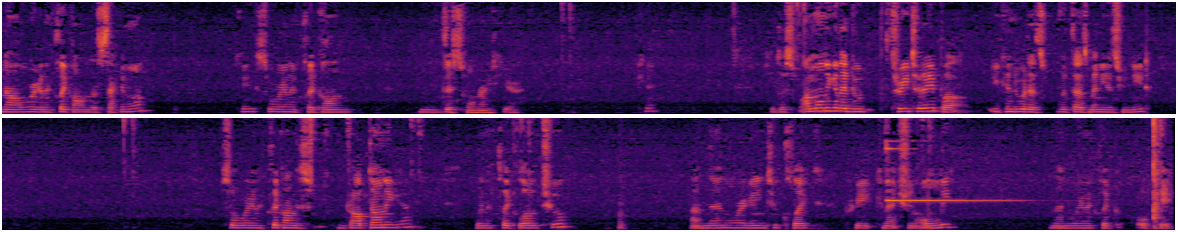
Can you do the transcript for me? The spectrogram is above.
now we're going to click on the second one. Okay, so we're going to click on this one right here. Okay. So this I'm only going to do three today, but you can do it as with as many as you need. So we're going to click on this drop down again. We're going to click load to, and then we're going to click create connection only. And then we're going to click OK.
